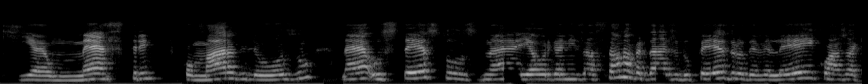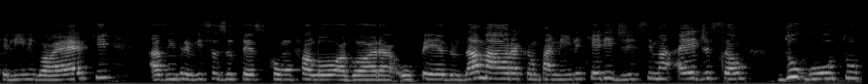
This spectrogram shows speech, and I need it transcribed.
que é um mestre, ficou maravilhoso né, os textos né, e a organização, na verdade, do Pedro Develei com a Jaqueline Goerck, as entrevistas e o texto, como falou agora o Pedro, da Maura Campanile, queridíssima, a edição do Guto.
